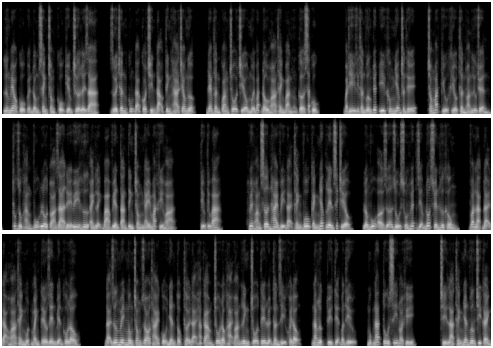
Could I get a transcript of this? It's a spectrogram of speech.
lưng đeo cổ quyển đồng xanh trong cổ kiếm chưa lấy ra, dưới chân cũng đã có chín đạo tinh hà treo ngược, đem thần quang chỗ chiếu mới bắt đầu hóa thành bản cờ sắc cục bạch y thần vương tuyết y không nhiễm trần thế, trong mắt cựu khiếu thần hoàn lưu chuyển, thúc giục hàng vũ lô tỏa ra đế uy hư ảnh lệnh ba viên tàn tinh trong nháy mắt khí hóa. Tiểu thứ ba, huyết hoàng sơn hai vị đại thánh vô cánh nhấc lên xích triều, lông vũ ở giữa rủ xuống huyết diễm đốt xuyên hư không, văn lạc đại đạo hóa thành một mảnh tiêu trên biển khô lâu. Đại dương mênh mông trong do thái cổ nhân tộc thời đại hắc cám chỗ độc hại oán linh chỗ tế luyện thần dị khuấy động, năng lực tùy tiện bẩn thỉu, mục nát tu sĩ nói khí. Chỉ là thánh nhân vương c h i cảnh,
